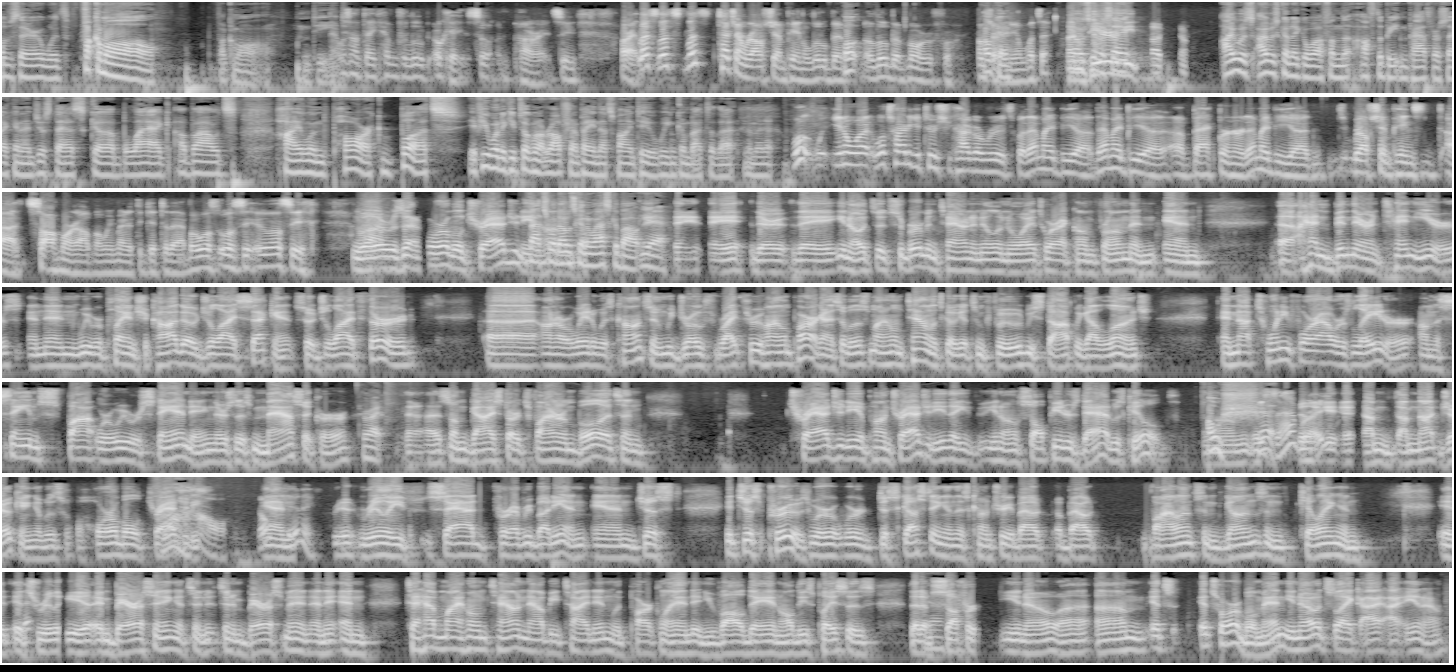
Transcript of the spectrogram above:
right, dwarves there with fuck 'em all, fuck 'em all. Indeed. That was on Thank Heaven for a little bit. Okay, so all right, see, all right, let's let's let's touch on Ralph Champagne a little bit, Well- a little bit more before. I'm Okay. sorry, Neil. What's that? I I'm was gonna here say- to be touched on. I was I was going to go off on the off the beaten path for a second and just ask uh, Blag about Highland Park, but if you want to keep talking about Ralph Champagne, that's fine too. We can come back to that in a minute. Well, you know what? We'll try to get to Chicago roots, but that might be a that might be a, a back burner. That might be uh Ralph Champagne's uh, sophomore album. We might have to get to that, but we'll we'll see. We'll see. Well, there was that horrible tragedy. That's what I was going to ask about. Yeah, they they they they you know it's a suburban town in Illinois. It's where I come from, and and uh, I hadn't been there in ten years. And then we were playing Chicago July second, so July third. Uh, on our way to Wisconsin, we drove right through Highland Park, and I said, "Well, this is my hometown. Let's go get some food." We stopped. We got lunch, and not 24 hours later, on the same spot where we were standing, there's this massacre right. uh, some guy starts firing bullets and tragedy upon tragedy they you know saltpeter's dad was killed Oh, it shit. was that really- right? it- I'm, I'm not joking it was a horrible tragedy Wow. No and kidding. re- really sad for everybody and and just it just proves we're we're disgusting in this country about about violence and guns and killing and it, it's really uh, embarrassing. It's an it's an embarrassment, and and to have my hometown now be tied in with Parkland and Uvalde and all these places that have Yeah. suffered, you know, uh, um, it's it's horrible, man. You know, it's like I, I you know,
